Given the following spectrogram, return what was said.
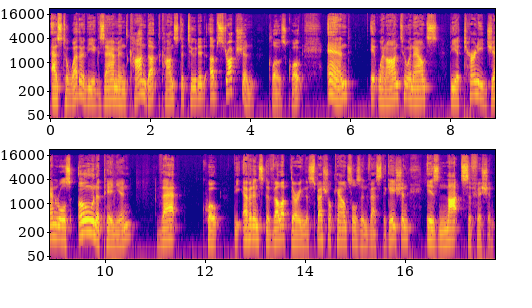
as to whether the examined conduct constituted obstruction, close quote, and it went on to announce the Attorney General's own opinion that, quote, the evidence developed during the special counsel's investigation is not sufficient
